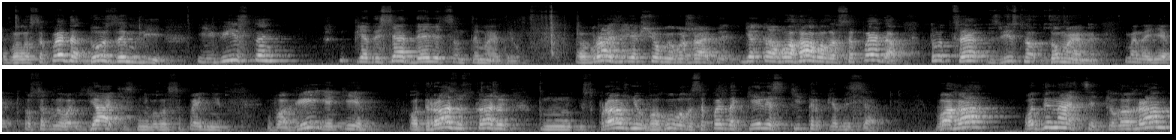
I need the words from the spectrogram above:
велосипеда до землі і відстань 59 см. В разі, якщо ви вважаєте, яка вага велосипеда, то це, звісно, до мене. У мене є особливо якісні велосипедні ваги, які одразу скажуть справжню вагу велосипеда Kelis Kitter 50. Вага 11 кг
